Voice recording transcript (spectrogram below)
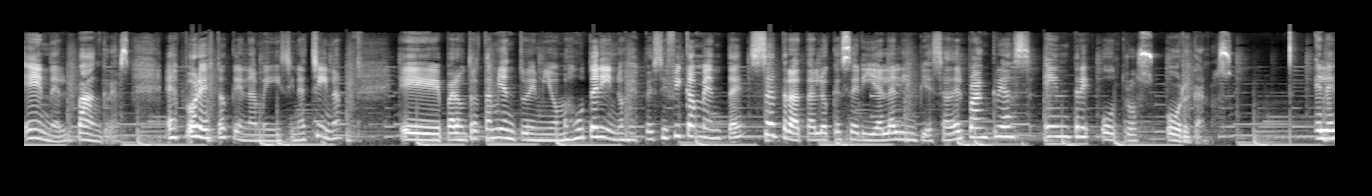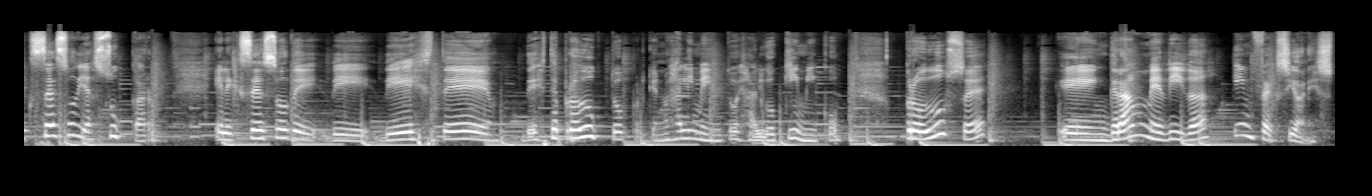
en el páncreas. Es por esto que en la medicina china, eh, para un tratamiento de miomas uterinos específicamente, se trata lo que sería la limpieza del páncreas, entre otros órganos. El exceso de azúcar el exceso de, este, de este producto, porque no es alimento, es algo químico, produce en gran medida infecciones,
